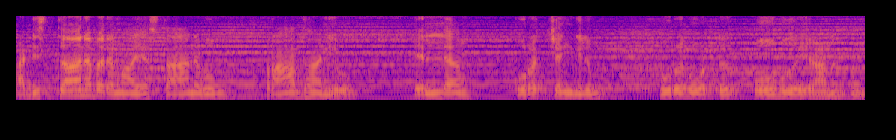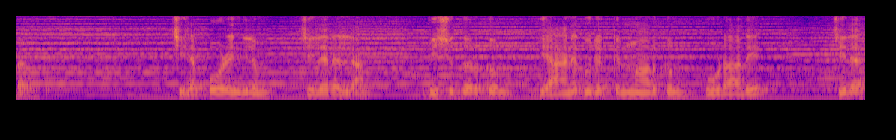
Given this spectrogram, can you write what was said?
അടിസ്ഥാനപരമായ സ്ഥാനവും പ്രാധാന്യവും എല്ലാം കുറച്ചെങ്കിലും പുറകോട്ട് പോവുകയാണ് ഉണ്ടായത്. ചിലപ്പോഴെങ്കിലും ചിലരെല്ലാം വിശുദ്ധർക്കും ധ്യാനഗുരുക്കന്മാർക്കും കൂടാതെ ചില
